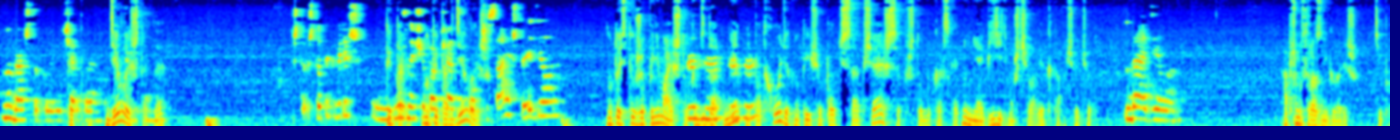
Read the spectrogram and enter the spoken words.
Ну да, чтобы исчерпываем. Делаешь так, да? Что, что ты говоришь? Ты Нужно так, еще ну, ты так делаешь? полчаса, и что я делаю? Ну, то есть ты уже понимаешь, что кандидат нет, не подходит, но ты еще полчаса общаешься, чтобы, как сказать, ну, не обидеть, может, человека там еще что-то. Да, делаю. А почему сразу не говоришь? Типа...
